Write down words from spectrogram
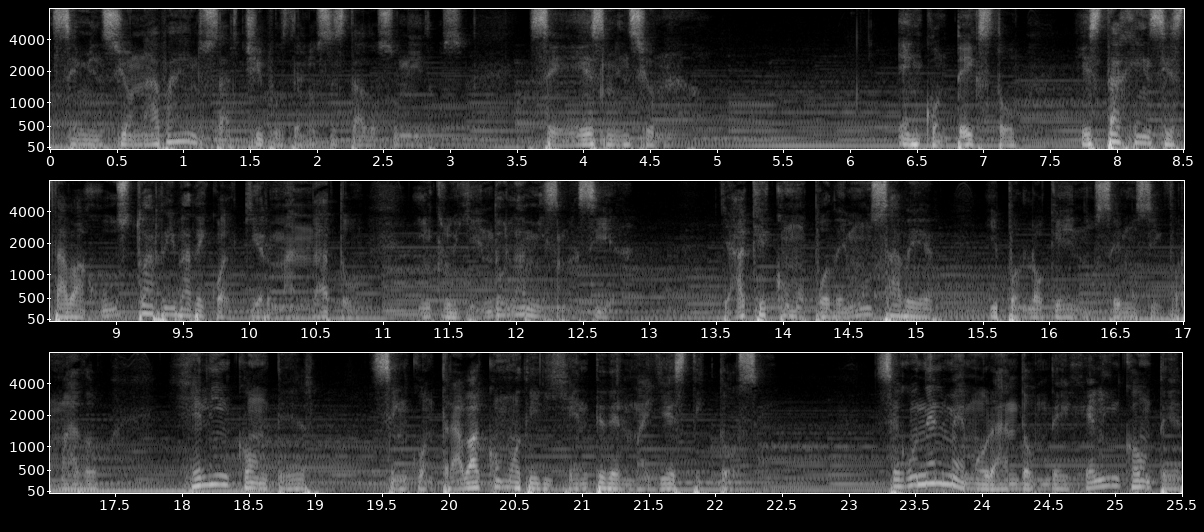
se mencionaba en los archivos de los Estados Unidos se es mencionado. En contexto, esta agencia estaba justo arriba de cualquier mandato, incluyendo la misma CIA, ya que como podemos saber y por lo que nos hemos informado, Helen Counter se encontraba como dirigente del Majestic 12. Según el memorándum de Helen Counter,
